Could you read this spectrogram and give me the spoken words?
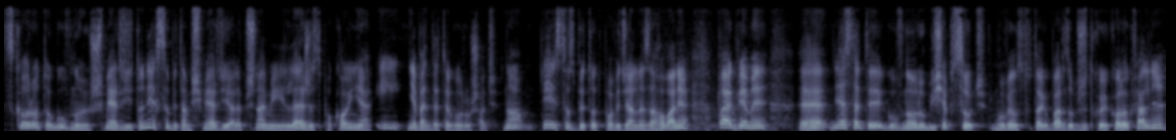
Skoro to gówno już śmierdzi, to niech sobie tam śmierdzi, ale przynajmniej leży spokojnie i nie będę tego ruszać. No, nie jest to zbyt odpowiedzialne zachowanie, bo jak wiemy, e, niestety gówno lubi się psuć, mówiąc tu tak bardzo brzydko i kolokwialnie.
